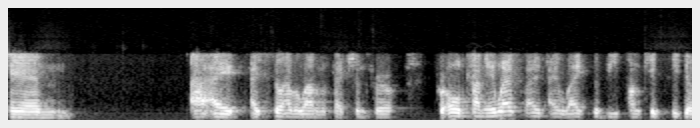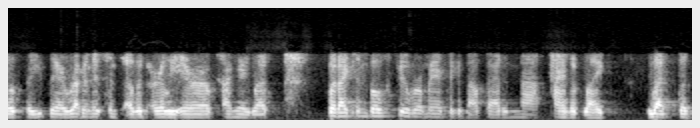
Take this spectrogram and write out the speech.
and I, I still have a lot of affection for for old Kanye West. I, I like the beat punk kids. They, they're reminiscent of an early era of Kanye West. But I can both feel romantic about that and not kind of like let the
